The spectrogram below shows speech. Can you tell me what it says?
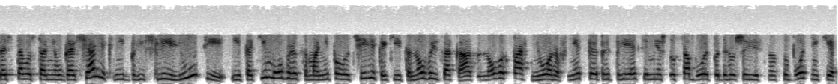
за счет того, что они угощали, к ним пришли люди, и таким образом они получили какие-то новые заказы, новых партнеров. Некоторые предприятия между собой подружились на субботнике,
